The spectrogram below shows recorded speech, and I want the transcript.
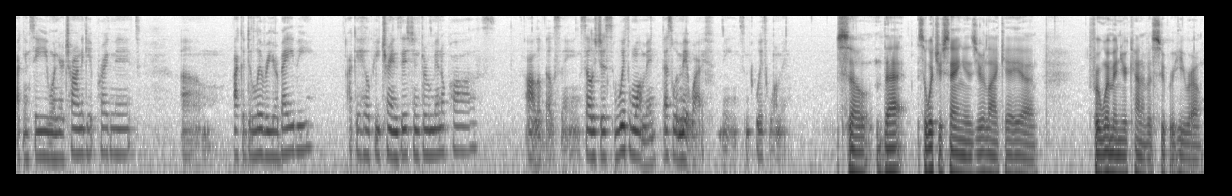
I can see you when you're trying to get pregnant, um, I could deliver your baby, I could help you transition through menopause all of those things. So it's just with woman. That's what midwife means, with woman. So that so what you're saying is you're like a uh, for women you're kind of a superhero.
